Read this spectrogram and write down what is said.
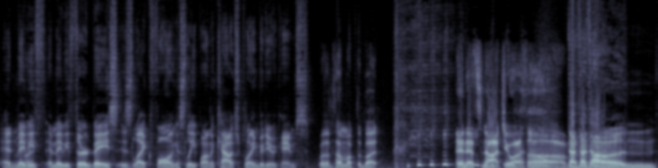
And maybe Right. and maybe third base is like falling asleep on the couch playing video games. with a thumb up the butt. and it's not your thumb. Dun dun dun.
